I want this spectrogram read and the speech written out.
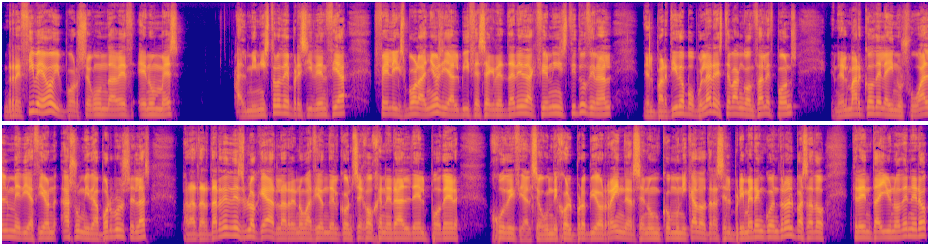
recibe hoy por segunda vez en un mes al ministro de Presidencia Félix Bolaños y al vicesecretario de Acción Institucional del Partido Popular Esteban González Pons en el marco de la inusual mediación asumida por Bruselas para tratar de desbloquear la renovación del Consejo General del Poder Judicial. Según dijo el propio Reinders en un comunicado tras el primer encuentro el pasado 31 de enero,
